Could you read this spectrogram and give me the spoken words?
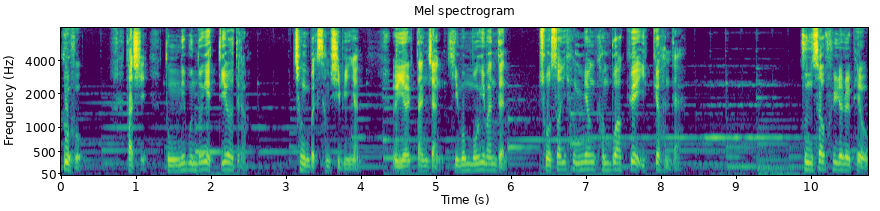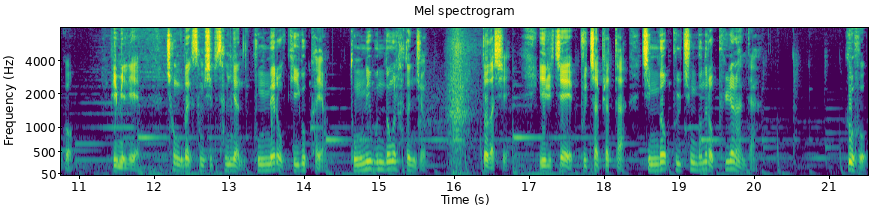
그 후 다시 독립운동에 뛰어들어 1932년 의열단장 김원봉이 만든 조선혁명간부학교에 입교한다. 군사훈련을 배우고 비밀리에 1933년 국내로 귀국하여 독립운동을 하던 중 또다시 일제에 붙잡혔다 증거 불충분으로 풀려난다. 그 후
